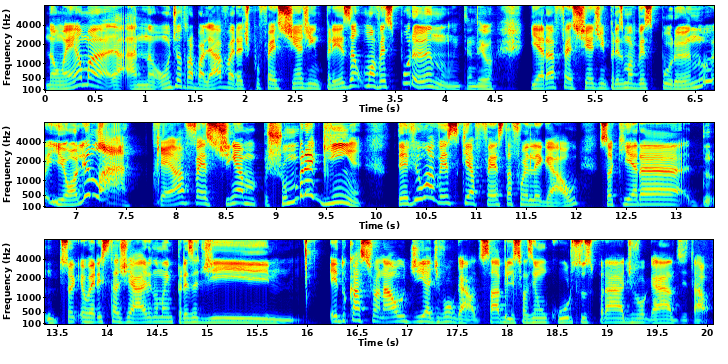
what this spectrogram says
Não é uma. A, onde eu trabalhava era tipo festinha de empresa uma vez por ano, entendeu? E era festinha de empresa uma vez por ano e olhe lá que é a festinha chumbreguinha. Teve uma vez que a festa foi legal, só que era. Só que eu era estagiário numa empresa de educacional de advogados, sabe? Eles faziam cursos para advogados e tal.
